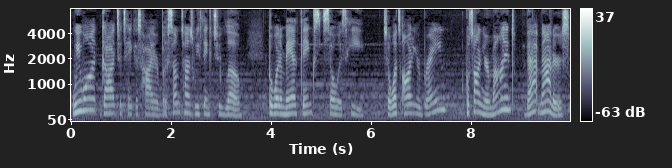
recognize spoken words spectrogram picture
We want God to take us higher, but sometimes we think too low. But what a man thinks, so is he. So, what's on your brain? What's on your mind? That matters.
